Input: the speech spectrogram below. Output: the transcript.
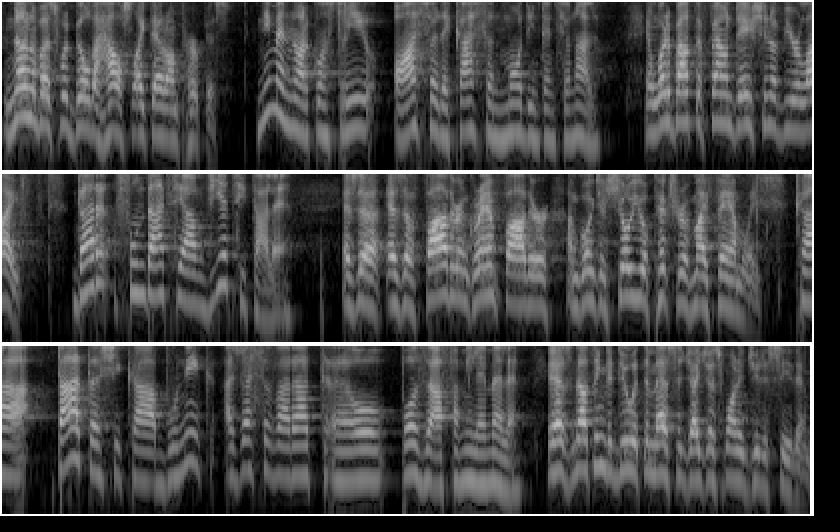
None of us would build a house like that on purpose. Nimeni nu ar construi o astfel de casă în mod intențional. And what about the foundation of your life? Dar fundația vieții tale, As a, as a father and grandfather, I'm going to show you a picture of my family. ca tată și ca bunic, aș vrea să vă arăt uh, o poză a familiei mele. It has nothing to do with the message, I just wanted you to see them.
